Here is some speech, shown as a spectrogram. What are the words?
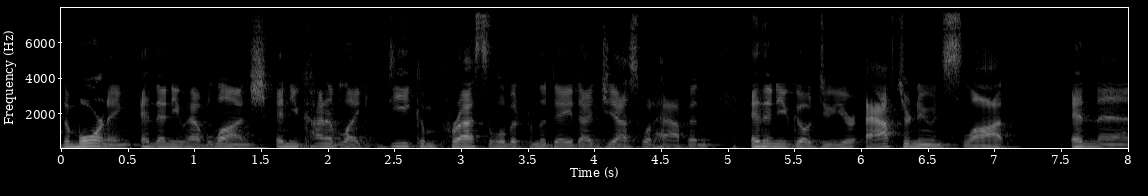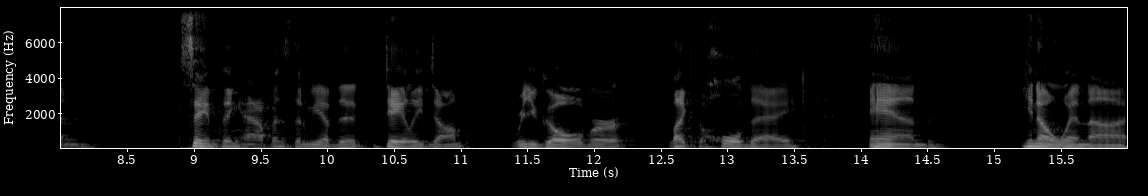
the morning, and then you have lunch, and you kind of like decompress a little bit from the day, digest what happened, and then you go do your afternoon slot, and then same thing happens. Then we have the daily dump where you go over like the whole day. And, you know, when uh,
